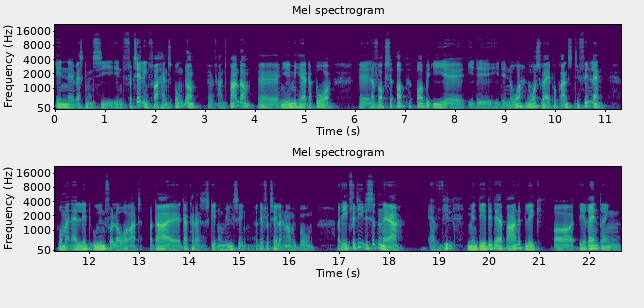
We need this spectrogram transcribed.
en, øh, hvad skal man sige, en fortælling fra hans ungdom, øh, fra hans barndom. Øh, Niemi her, der bor øh, eller vokset op oppe i, øh, i det, i det nord, Nordsverige på grænsen til Finland, hvor man er lidt uden for lov og ret. Og der, øh, der kan der altså ske nogle vilde ting, og det fortæller han om i bogen. Og det er ikke fordi, det sådan er, er vildt, men det er det der barneblik og erindringen,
